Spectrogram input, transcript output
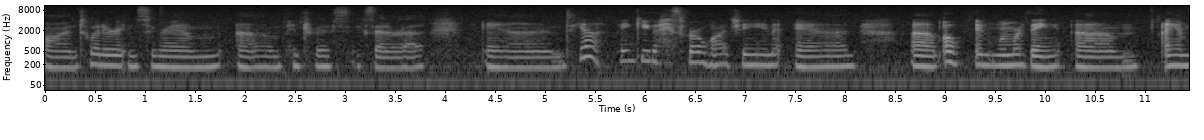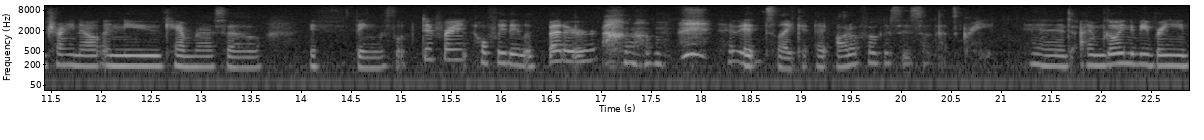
on Twitter, Instagram, um, Pinterest, etc. And yeah, thank you guys for watching. And um, oh, and one more thing, um, I am trying out a new camera, so if things look different. Hopefully they look better. it's like it autofocuses, so that's great. and I'm going to be bringing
